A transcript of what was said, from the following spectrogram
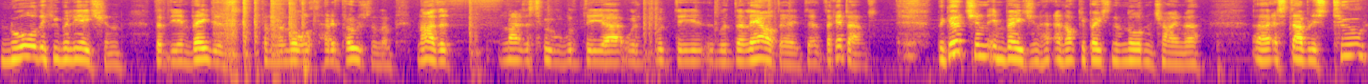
nor the humiliation that the invaders from the north had imposed on them. Neither, neither too would the uh, with, with the with the Liao, the, the, the Khitans. The Gurchin invasion and occupation of northern China uh, established two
